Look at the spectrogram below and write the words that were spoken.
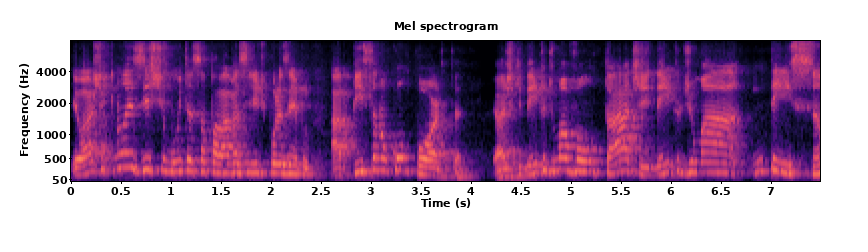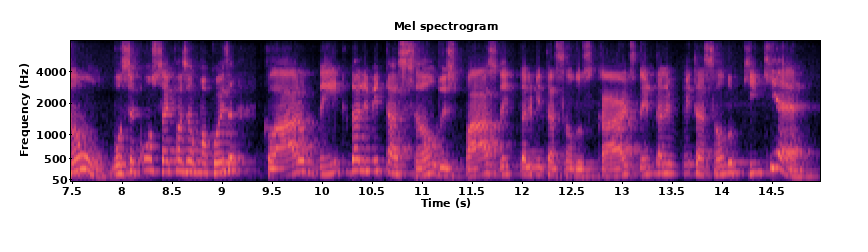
Eu acho que não existe muito essa palavra assim de, por exemplo, a pista não comporta. Eu acho que dentro de uma vontade, dentro de uma intenção, você consegue fazer alguma coisa, claro, dentro da limitação do espaço, dentro da limitação dos cards, dentro da limitação do que, que é.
